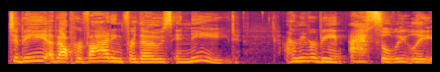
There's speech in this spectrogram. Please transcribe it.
to be about providing for those in need? I remember being absolutely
